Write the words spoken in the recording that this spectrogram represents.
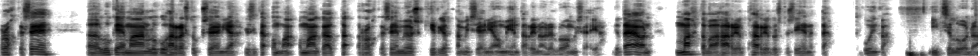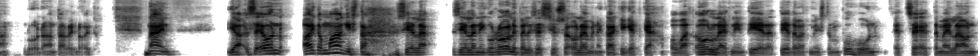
rohkaisee äh, lukemaan, lukuharrastukseen ja, ja sitä oma, omaan kautta rohkaisee myös kirjoittamiseen ja omien tarinoiden luomiseen. Ja, ja tämä on mahtavaa harjoitusta siihen, että kuinka itse luodaan, luodaan tarinoita. Näin. Ja se on aika maagista siellä siellä niin roolipelisessiossa oleminen, kaikki ketkä ovat olleet, niin tiedät, tietävät, mistä mä puhun. Että se, että meillä on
